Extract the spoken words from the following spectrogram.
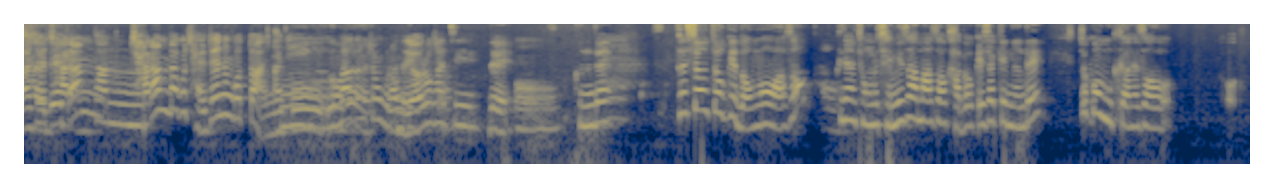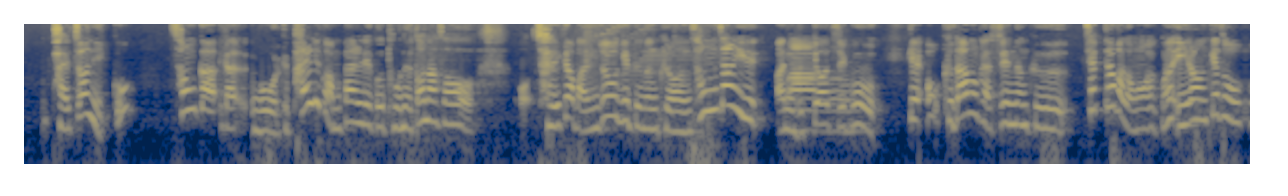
맞아요. 잘 되지 잘한, 않다는 잘한다고 잘 되는 것도 아니고 아닌 음악은 거를 좀 그런 여러 가지. 네. 어. 근데 패션 쪽에 넘어와서 그냥 정말 재미 삼아서 가볍게 시작했는데 조금 그 안에서 어, 발전이 있고 성과, 그러니까 뭐 이렇게 팔리고 안 팔리고 돈을 떠나서 어, 제가 만족이 드는 그런 성장이 많이 wow. 느껴지고 이게 어, 그 다음으로 갈 수 있는 그 챕터가 넘어갔구나 이런 계속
